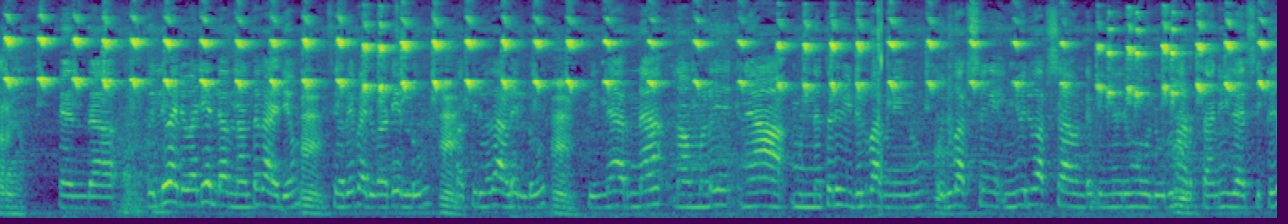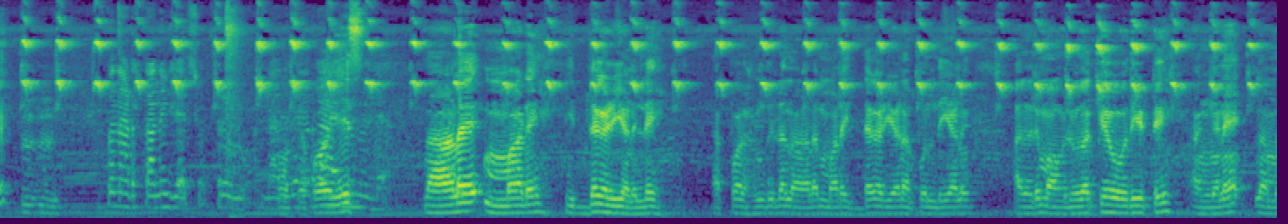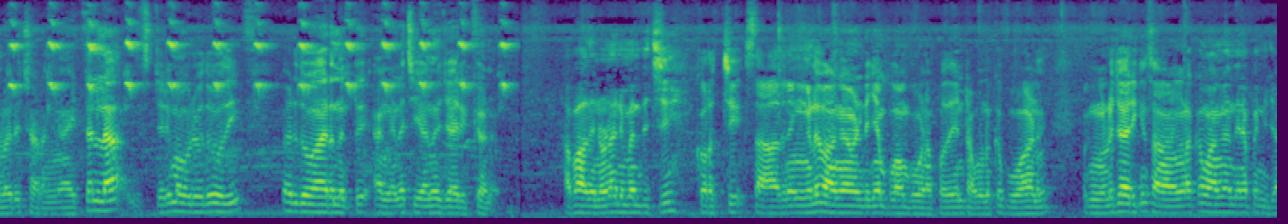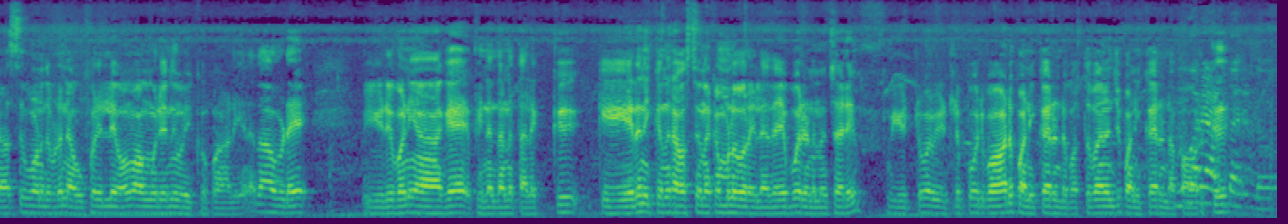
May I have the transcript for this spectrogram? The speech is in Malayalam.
പറഞ്ഞു. എന്താ വലിയ പരിപാടിയല്ല ഒന്നാമത്തെ കാര്യം. ചെറിയ പരിപാടി ഉള്ളൂ. പത്തിരുപത് ആളേ ഉള്ളൂ പിന്നെ പറഞ്ഞ നമ്മൾ ഞാൻ മുന്നത്തെ ഒരു വീഡിയോയിൽ പറഞ്ഞിരുന്നു. ഒരു വർഷം ഇനി ഒരു വർഷം ആവണ്ടേ പിന്നെ ഒരു മൗലൂദ് നടത്താന്ന് വിചാരിച്ചിട്ട്. ഇപ്പൊ നടത്താന്ന് വിചാരിച്ചു. അത്രേ ഉള്ളൂ. അല്ലാതെ നാളെ ഉമ്മയുടെ ഇദ്ദ കഴിയാണല്ലേ? അപ്പോൾ അലഹമില്ല നാളെ ഉമ്മയുടെ ഇദ്ദ കഴിയാണ്. അപ്പോൾ എന്ത് ചെയ്യാണ്? അതൊരു മൗലൂദൊക്കെ ഓതിയിട്ട് അങ്ങനെ നമ്മളൊരു ചടങ്ങായിട്ടല്ല ജസ്റ്റ് ഒരു മൗലൂദ് ഓതി ഒരു ദുവാരന്നിട്ട് അങ്ങനെ ചെയ്യാന്ന് വിചാരിക്കുകയാണ് അപ്പോൾ അതിനോടനുബന്ധിച്ച് കുറച്ച് സാധനങ്ങൾ വാങ്ങാൻ വേണ്ടി ഞാൻ പോകാൻ പോകണം അപ്പോൾ ഞാൻ ടൗണിലേക്ക് പോവാണ്. അപ്പോൾ നിങ്ങൾ വിചാരിക്കും സാധനങ്ങളൊക്കെ വാങ്ങാൻ എന്തിനാ? ഇപ്പോൾ നിജാസ് പോകണത് ഇവിടെ നൗഫറില്ലേ ഓൻ വാങ്ങൂലെന്ന് ചോദിക്കും. അപ്പോൾ ആളിയാൻ അവിടെ വീട് പണി ആകെ പിന്നെന്താണ് തലക്ക് കയറി നിൽക്കുന്ന ഒരു അവസ്ഥ എന്നൊക്കെ നമ്മൾ പറയില്ല? അതേപോലെയാണ് എന്ന് വെച്ചാൽ വീട്ടിൽ വീട്ടിലിപ്പോ ഒരുപാട് പണിക്കാരുണ്ട്. പത്ത് പതിനഞ്ച് പണിക്കാരുണ്ട്. അപ്പൊ അവർക്ക്?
